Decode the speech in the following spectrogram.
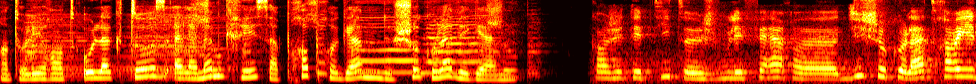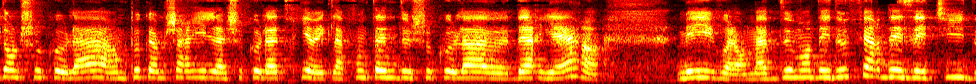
Intolérante au lactose, elle a même créé sa propre gamme de chocolat vegan. Quand j'étais petite, euh, je voulais faire euh, du chocolat, travailler dans le chocolat, un peu comme Charlie la chocolaterie avec la fontaine de chocolat euh, derrière. Mais voilà, on m'a demandé de faire des études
